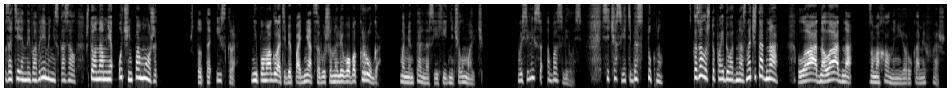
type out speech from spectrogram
Затерянный во времени сказал, что она мне очень поможет. Что-то искра не помогла тебе подняться выше нулевого круга, моментально съехидничал мальчик. Василиса обозлилась. «Сейчас я тебя стукну. Сказала, что пойду одна, значит, одна. Ладно, ладно, замахал на нее руками Фэш.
